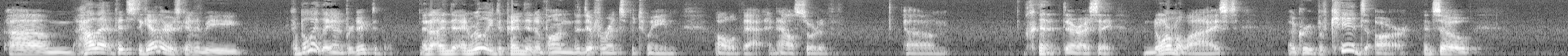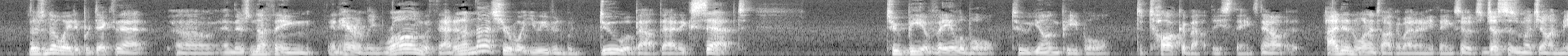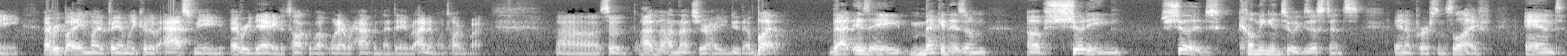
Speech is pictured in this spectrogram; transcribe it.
Um, how that fits together is going to be completely unpredictable and, and, and really dependent upon the difference between all of that and how sort of, um, dare I say, normalized a group of kids are. And so there's no way to predict that. Uh, and there's nothing inherently wrong with that. And I'm not sure what you even would do about that except to be available to young people to talk about these things. Now, I didn't want to talk about anything, so it's just as much on me. Everybody in my family could have asked me every day to talk about whatever happened that day, but I didn't want to talk about it. Uh, so I'm, I'm not sure how you do that. But that is a mechanism of shoulding, shoulds coming into existence in a person's life. And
